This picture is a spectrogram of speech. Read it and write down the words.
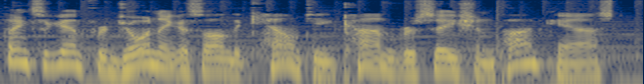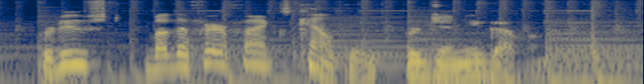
Thanks again for joining us on the County Conversation podcast, produced by the Fairfax County, Virginia government.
